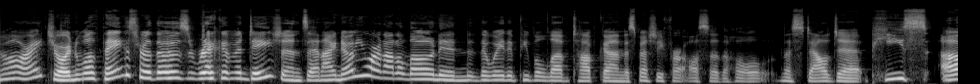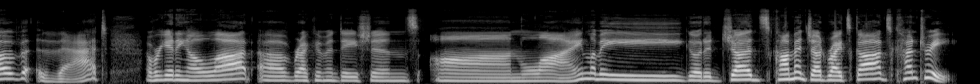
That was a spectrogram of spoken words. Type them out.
All right, Jordan. Well, thanks for those recommendations. And I know you are not alone in the way that people love Top Gun, especially for also the whole nostalgia piece of that. We're getting a lot of recommendations online. Let me go to Judd's comment. Judd writes God's Country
